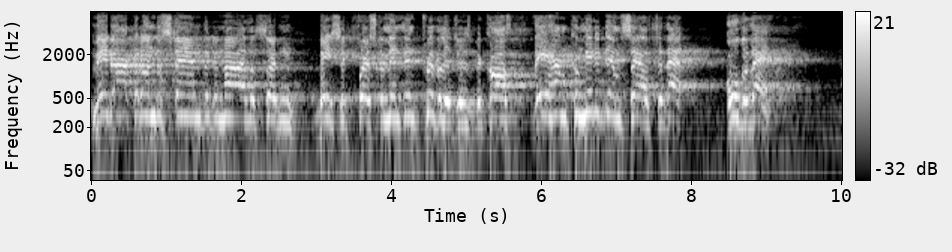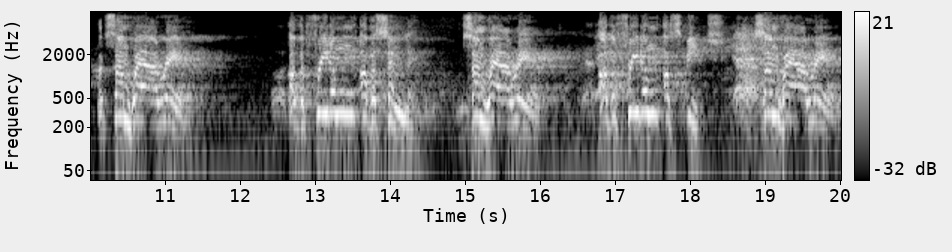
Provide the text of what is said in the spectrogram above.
Maybe I could understand the denial of certain basic First Amendment privileges because they haven't committed themselves to that over there. But somewhere I read of the freedom of assembly. Somewhere I read of the freedom of speech. Somewhere I read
